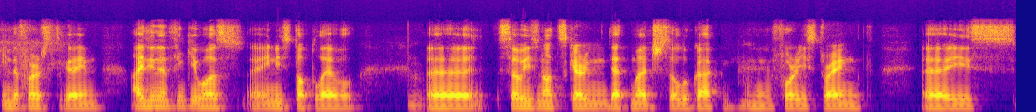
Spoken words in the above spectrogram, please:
in the first game. I didn't think he was uh, in his top level, Mm. uh, so he's not scaring me that much. So Lukaku, uh, for his strength, uh, his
